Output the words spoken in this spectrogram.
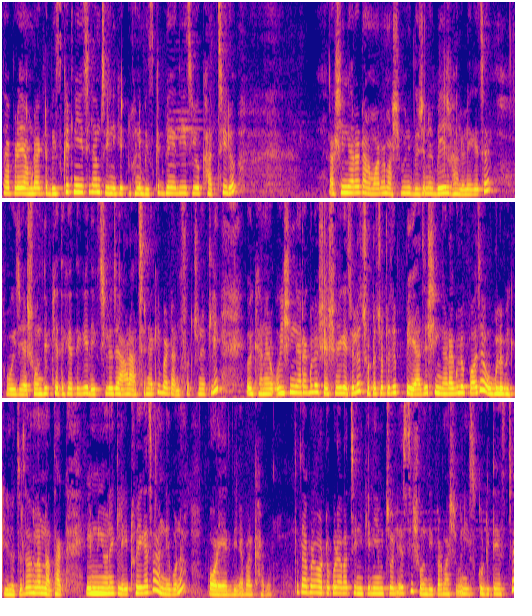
তারপরে আমরা একটা বিস্কিট নিয়েছিলাম, চিনিকে একটুখানি বিস্কিট ভেঙে দিয়েছি, ও খাচ্ছিল। আর সিঙ্গারাটা আমার আর মাসিমণি দুজনের বেশ ভালো লেগেছে। ওই যে সন্দীপ খেতে খেতে গিয়ে দেখছিল যে আর আছে নাকি বাট আনফর্চুনেটলি ওইখানের ওই সিঙ্গারাগুলো শেষ হয়ে গেছিল। ছোটো ছোটো যে পেঁয়াজের সিঙ্গারাগুলো পাওয়া যায়, ওগুলো বিক্রি হচ্ছিল তো ভাবলাম, না থাক, এমনি অনেক লেট হয়ে গেছে, আর নেব না, পরে একদিন আবার খাব। তো তারপরে অটো করে আবার চিনিকে নিয়ে আমি চলে এসেছি। সন্দীপ আর মাসিমণি স্কুটিতে এসছে।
